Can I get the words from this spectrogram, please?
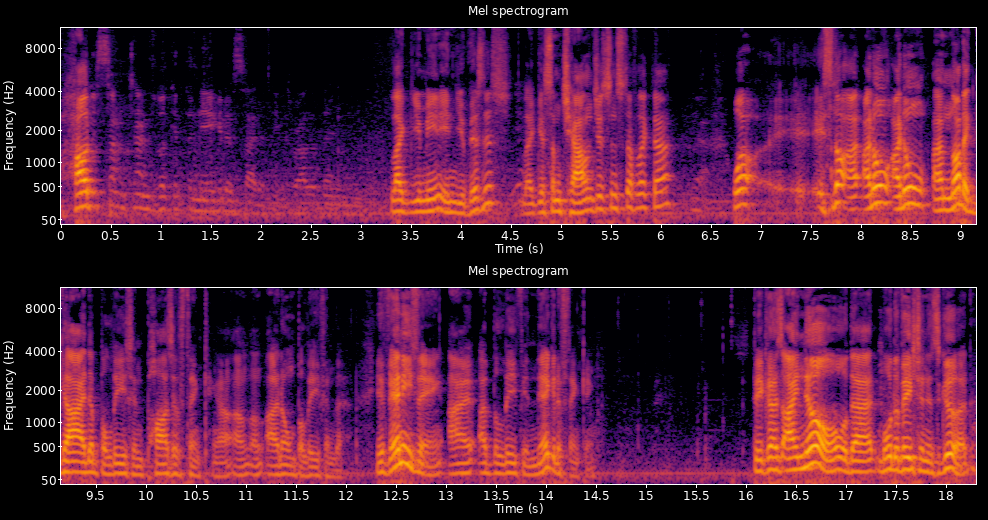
How, I sometimes look at the negative side of things rather than, like, you mean in your business? Like, there's some challenges and stuff like that? yeah. Well, it's not. I- I don't. I don't. I'm not a guy that believes in positive thinking. I, I'm- I don't believe in that. If anything, I, I believe in negative thinking. Because I know that motivation is good,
